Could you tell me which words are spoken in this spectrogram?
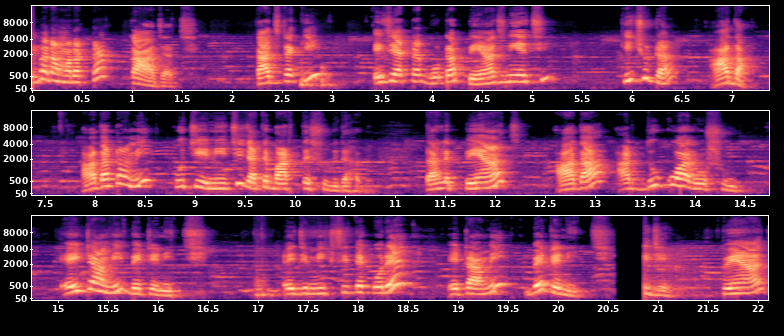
এবার আমার একটা কাজ আছে। কাজটা কি? এই যে একটা গোটা পেঁয়াজ নিয়েছি, কিছুটা আদা। আদাটা আমি কুচিয়ে নিয়েছি যাতে বাড়তে সুবিধা হবে। তাহলে পেঁয়াজ, আদা আর দু কোয়া রসুন, এইটা আমি বেটে নিচ্ছি। এই যে মিক্সিতে করে এটা আমি বেটে নিচ্ছি। এই যে পেঁয়াজ,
